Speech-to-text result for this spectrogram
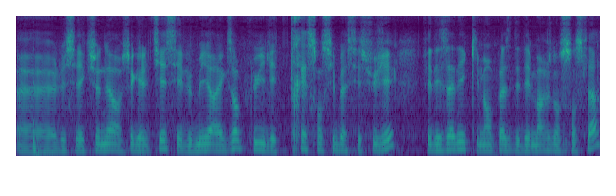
Euh, le sélectionneur, M. Galtier, c'est le meilleur exemple. Lui, il est très sensible à ces sujets. Il fait des années qu'il met en place des démarches dans ce sens-là,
